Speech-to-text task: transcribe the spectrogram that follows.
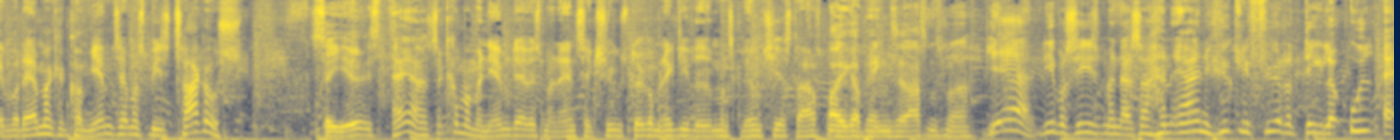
uh, hvor det er, man kan komme hjem til ham og spise tacos. Seriøst. Ja, ja, så kommer man hjem der, hvis man er en 6-7 stykker, man ikke lige ved, hvad man skal lave en tirsdag aften. Og ikke har penge til aftensmad. Ja, yeah, lige præcis. Men altså, han er en hyggelig fyr, der deler ud af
